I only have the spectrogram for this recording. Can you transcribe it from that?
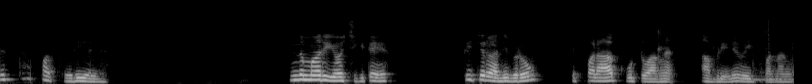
அதுதான்ப்பா தெரியலை. இந்த மாதிரி யோசிச்சுக்கிட்டே டீச்சரும் அதிபரும் எப்படா கூட்டுவாங்க அப்படின்னு வெயிட் பண்ணாங்க.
